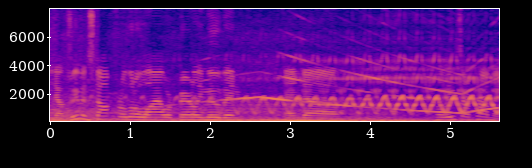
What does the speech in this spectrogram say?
You know, because we've been stopped for a little while, we're barely moving, and uh, police are coming.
